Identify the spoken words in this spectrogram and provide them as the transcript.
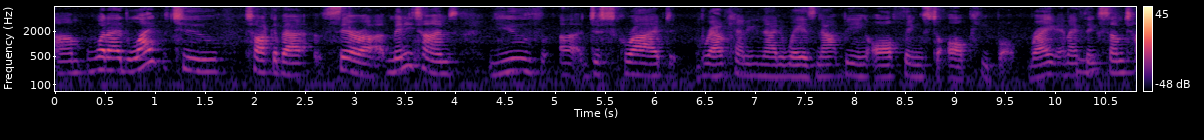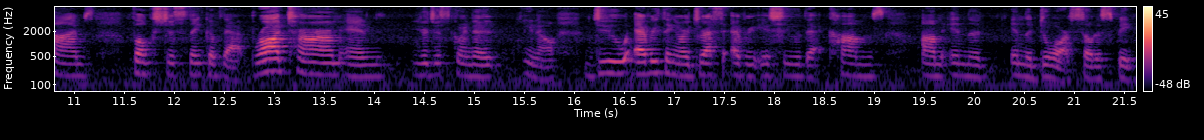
um, what I'd like to talk about, Sarah, many times you've uh, described Brown County United Way as not being all things to all people, right? And I mm-hmm. think sometimes folks just think of that broad term and you're just going to, you know, do everything or address every issue that comes um, in the in the door, so to speak.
